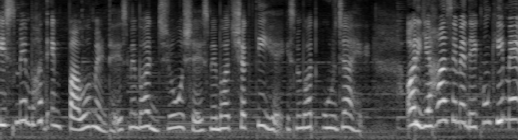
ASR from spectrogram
इसमें बहुत एम्पावरमेंट है, इसमें बहुत जोश है, इसमें बहुत शक्ति है, इसमें बहुत ऊर्जा है। और यहाँ से मैं देखूँ कि मैं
